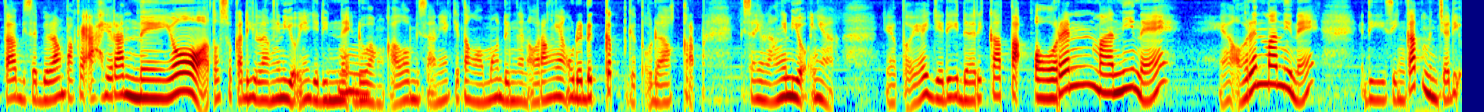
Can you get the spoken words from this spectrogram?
kita bisa bilang pakai akhiran neo atau suka dihilangin yo-nya jadi ne doang kalau misalnya kita ngomong dengan orang yang udah deket gitu udah akrab bisa hilangin yo-nya gitu ya jadi dari kata oren manine ya oren manine disingkat menjadi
